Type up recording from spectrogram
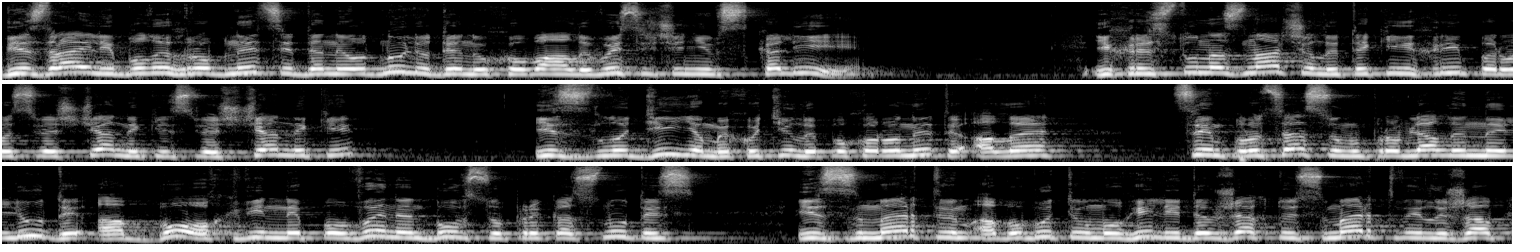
В Ізраїлі були гробниці, де не одну людину ховали, висічені в скалі. І Христу назначили такі гріб первосвященники, священники, і з злодіями хотіли похоронити, але цим процесом управляли не люди, а Бог. Він не повинен був суприкоснутись із мертвим або бути в могилі, де вже хтось мертвий лежав,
